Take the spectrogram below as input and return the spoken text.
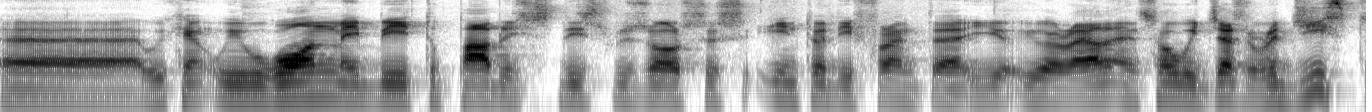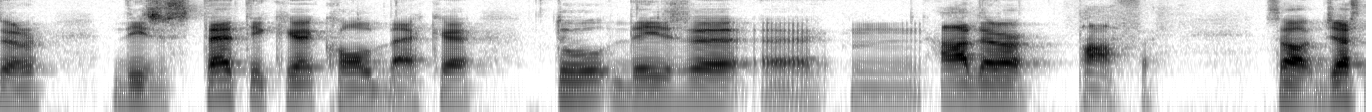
uh, we can we want maybe to publish these resources into a different uh, URL and so we just register this static uh, callback uh, to this uh, uh, mm, other path. So just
